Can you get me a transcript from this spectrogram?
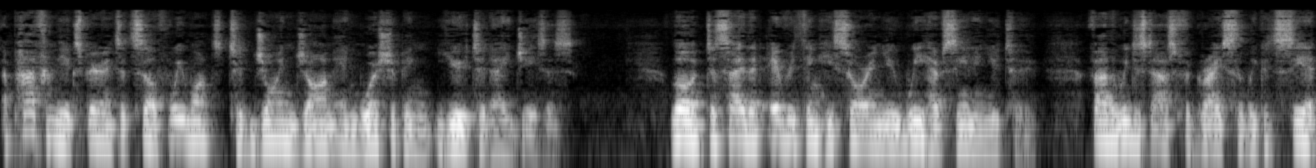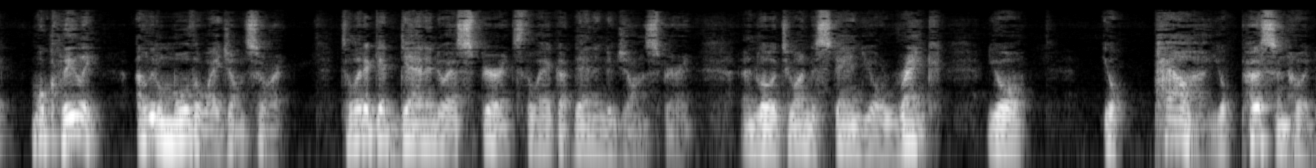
apart from the experience itself, we want to join John in worshipping you today, Jesus. Lord, to say that everything he saw in you, we have seen in you too. Father, we just ask for grace that we could see it more clearly, a little more the way John saw it, to let it get down into our spirits the way it got down into John's spirit. And Lord, to understand your rank, your, your power, your personhood,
